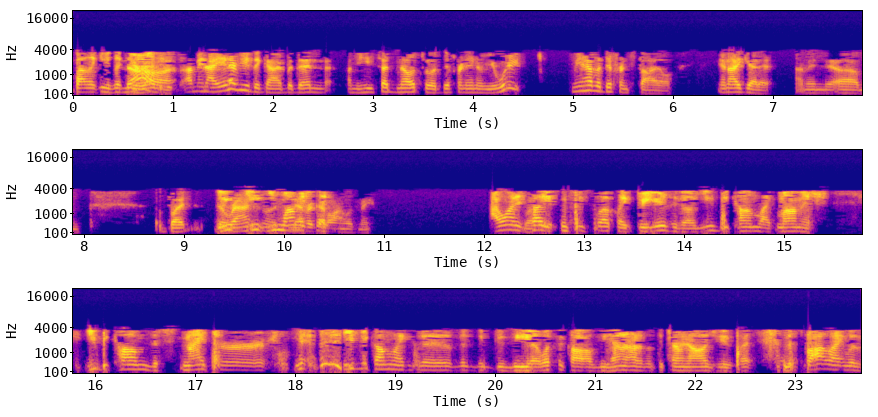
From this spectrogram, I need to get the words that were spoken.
thought like he was like No. I mean, I interviewed the guy, but then, I mean, he said no to a different interview. We have a different style, and I get it. I mean, um, but the You- you- rationalists you never got along with me. I wanted to What? tell you since we spoke like three years ago, you've become like momish. You become the sniper. you become like the the the, the, the uh, what's it called? The, I don't know how the terminology is, but the spotlight was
